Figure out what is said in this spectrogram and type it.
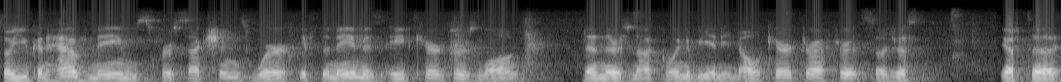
So you can have names for sections where if the name is eight characters long, then there's not going to be any null character after it. So just, you have to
